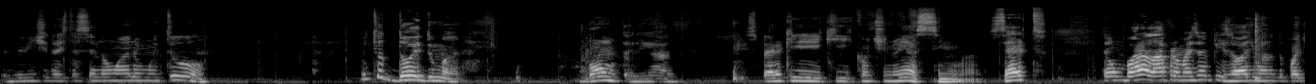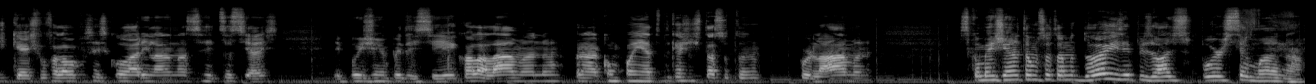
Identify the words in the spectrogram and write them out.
2022 tá sendo um ano muito. Muito doido, mano. Bom, tá ligado? Espero que, que continue assim, mano. Certo? Então, bora lá pra mais um episódio, mano, do podcast. Vou falar pra vocês colarem lá nas nossas redes sociais. Depois de um PDC. Cola lá, mano, pra acompanhar tudo que a gente tá soltando por lá, mano. Esse começo de ano estamos soltando dois episódios por semana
